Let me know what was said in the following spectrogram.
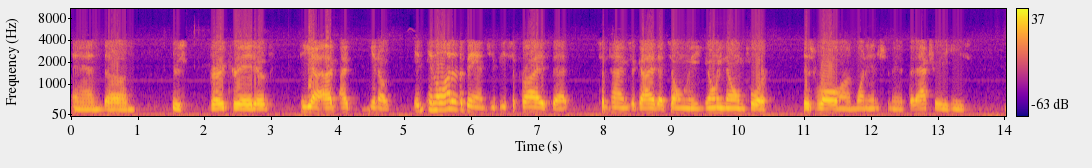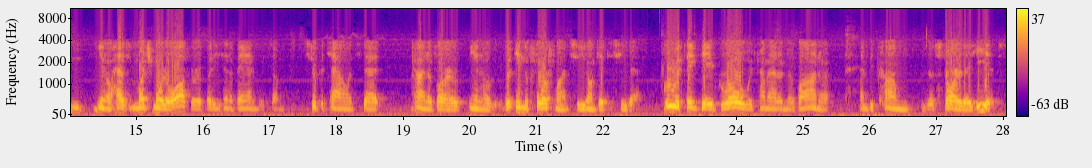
and um, he was very creative. Yeah, I, I you know, in, in a lot of the bands, you'd be surprised that sometimes a guy that's only you only know him for his role on one instrument, but actually he's you know has much more to offer. But he's in a band with some super talents that kind of are you know in the forefront, so you don't get to see that. Who would think Dave Grohl would come out of Nirvana and become the star that he is?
